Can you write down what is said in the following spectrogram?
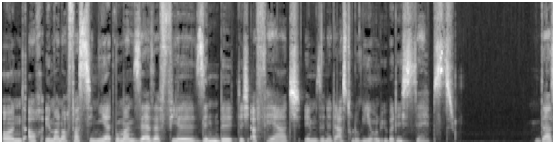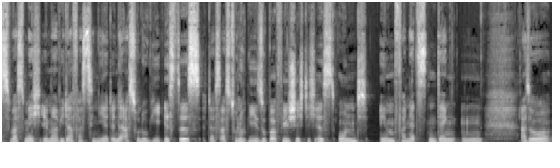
und auch immer noch fasziniert, wo man sehr, sehr viel sinnbildlich erfährt im Sinne der Astrologie und über dich selbst. Das, was mich immer wieder fasziniert in der Astrologie, ist es, dass Astrologie super vielschichtig ist und im vernetzten Denken, also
